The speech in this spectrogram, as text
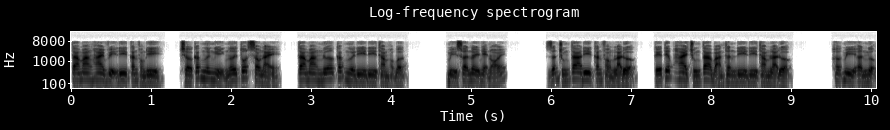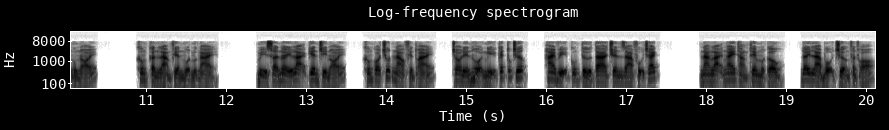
Ta mang hai vị đi căn phòng đi, chờ các ngươi nghỉ ngơi tốt sau này, ta mang nữa các ngươi đi đi thăm học bậc mỹ sơn này nhẹ nói. Dẫn chúng ta đi căn phòng là được, kế tiếp hai chúng ta bản thân đi đi thăm là được. Hợp mỹ ân ngượng ngùng nói. Không cần làm phiền một một ngày mỹ sơn ấy lại kiên trì nói, không có chút nào phiền thoái, cho đến hội nghị kết thúc trước, hai vị cũng từ ta chuyên gia phụ trách. Nàng lại ngay thẳng thêm một câu, đây là bộ trưởng phân phó,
